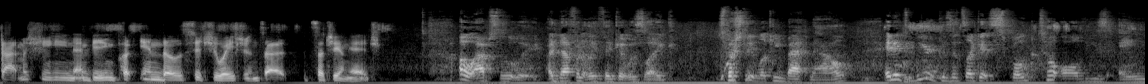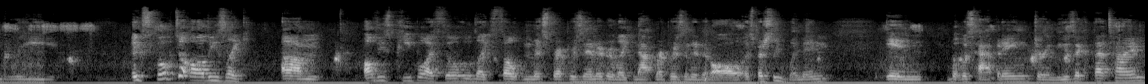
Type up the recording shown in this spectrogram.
that machine and being put in those situations at such a young age. Oh, absolutely. I definitely think it was like, especially looking back now, and it's weird because it's like it spoke to all these angry. It spoke to all these like, um, all these people I feel who like felt misrepresented or like not represented at all, especially women, in what was happening during music at that time,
